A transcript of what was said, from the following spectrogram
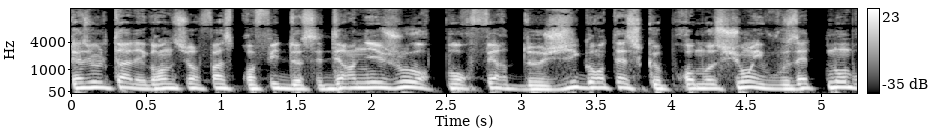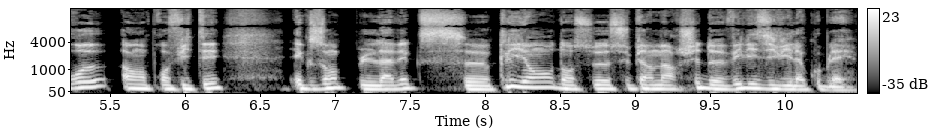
Résultat, les grandes surfaces profitent de ces derniers jours pour faire de gigantesques promotions et vous êtes nombreux à en profiter. Exemple avec ce client dans ce supermarché de Vélizyville à Coublet.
